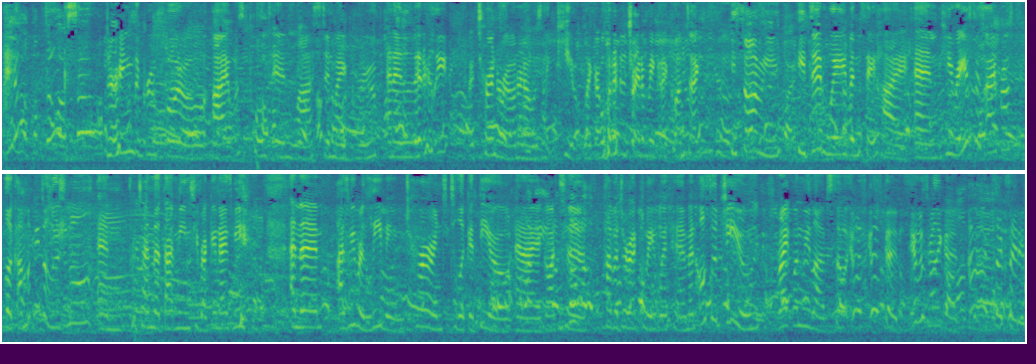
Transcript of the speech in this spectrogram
I don't think so. During the group photo, I was pulled in last in my group and I literally, I turned around and I was like, cute. Like I wanted to try to make eye contact. He saw me, he did wave and say hi and he raised his eyebrows. Look, I'm gonna be delusional and pretend that that means he recognized me. And then as we were leaving, turned to look at Theo and I got to have a direct wave with him and also Jiung right when we left. So it was, it was good. It was really good. Oh, I'm so excited.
